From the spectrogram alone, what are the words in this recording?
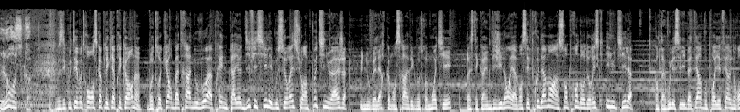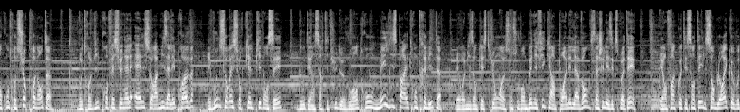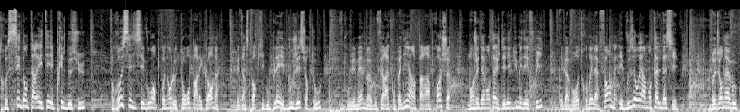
L'horoscope. Vous écoutez votre horoscope les Capricornes? Votre cœur battra à nouveau après une période difficile et vous serez sur un petit nuage. Une nouvelle ère commencera avec votre moitié. Restez quand même vigilant et avancez prudemment hein, sans prendre de risques inutiles. Quant à vous les célibataires, vous pourriez faire une rencontre surprenante. Votre vie professionnelle, elle, sera mise à l'épreuve et vous ne saurez sur quel pied danser. Doutes et incertitudes vous entreront, mais ils disparaîtront très vite. Les remises en question sont souvent bénéfiques hein, pour aller de l'avant, sachez les exploiter. Et enfin, côté santé, il semblerait que votre sédentarité ait pris le dessus. Ressaisissez-vous en prenant le taureau par les cornes. Faites un sport qui vous plaît et bougez surtout. Vous pouvez même vous faire accompagner hein, par un proche. Mangez davantage des légumes et des fruits, et bah vous retrouverez la forme et vous aurez un mental d'acier. Bonne journée à vous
